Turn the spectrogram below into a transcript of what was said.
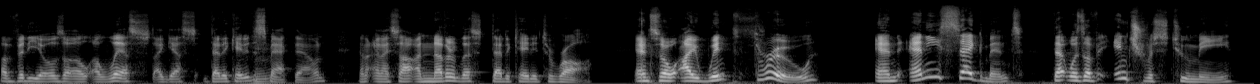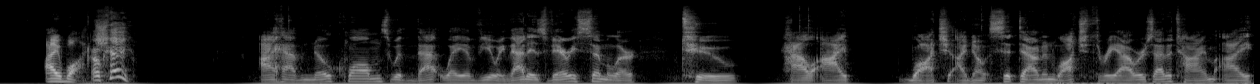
of videos, a, a list, I guess, dedicated to mm-hmm. SmackDown. And, and I saw another list dedicated to Raw. And so I went through, and any segment that was of interest to me, I watched. Okay. I have no qualms with that way of viewing. That is very similar to how I watch. I don't sit down and watch three hours at a time. I,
